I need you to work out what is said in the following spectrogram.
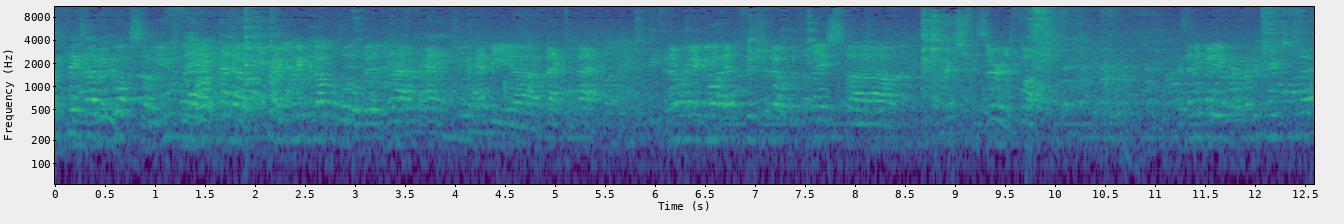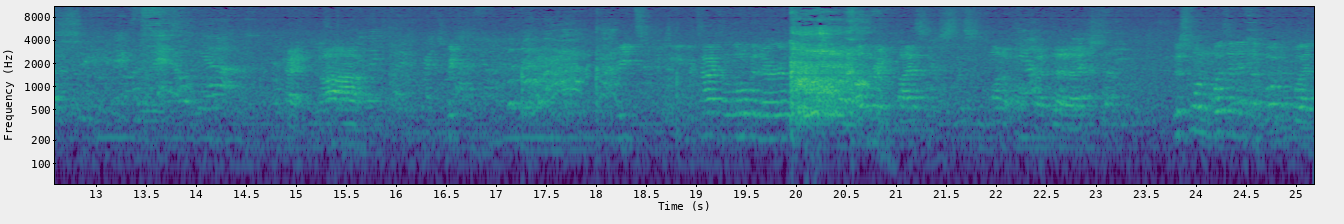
some things out of the book, so usually I kind of try to break it up a little bit, and not have too heavy uh, back to back. And then we're going to go ahead and finish it up with a nice uh, rich dessert as well. Has anybody ever heard of crepe Suzette? Okay. Uh, talked a little bit earlier about other classics. This is one of them, but uh, this one wasn't in the book, but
